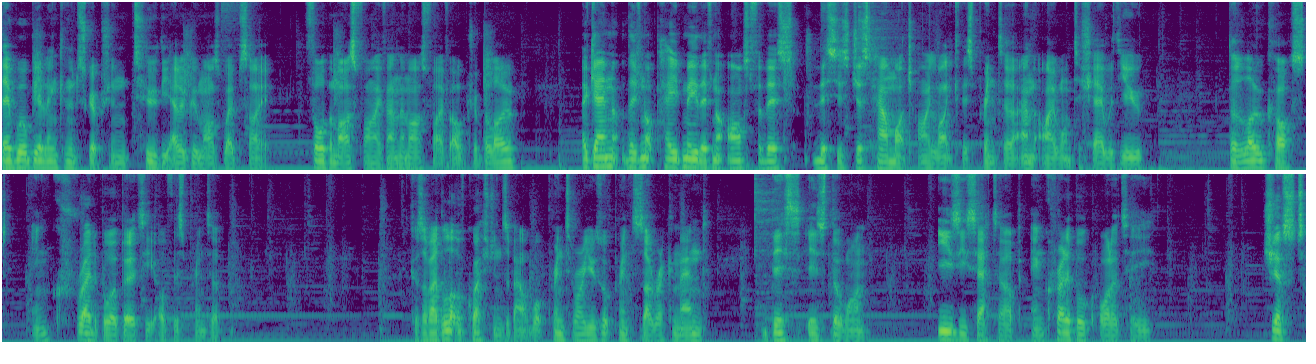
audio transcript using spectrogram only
There will be a link in the description to the Elegoo Mars website for the Mars 5 and the Mars 5 Ultra below. Again, they've not paid me, they've not asked for this. This is just how much I like this printer and I want to share with you the low cost, incredible ability of this printer. Because I've had a lot of questions about what printer I use, what printers I recommend. This is the one. Easy setup, incredible quality, just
